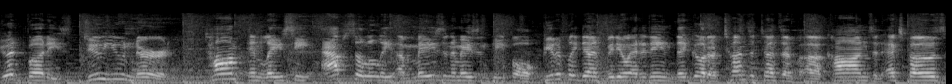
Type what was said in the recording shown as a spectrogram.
good buddies, Do You Nerd, Tom and Lacey, absolutely amazing, amazing people. Beautifully done video editing. They go to tons and tons of uh, cons and expos.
